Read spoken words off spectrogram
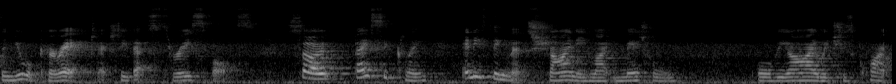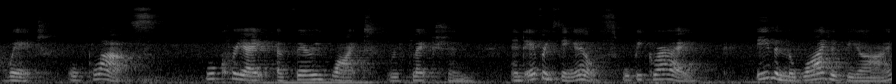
then you were correct. Actually, that's three spots. So basically, anything that's shiny like metal or the eye which is quite wet or glass will create a very white reflection and everything else will be grey. Even the white of the eye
